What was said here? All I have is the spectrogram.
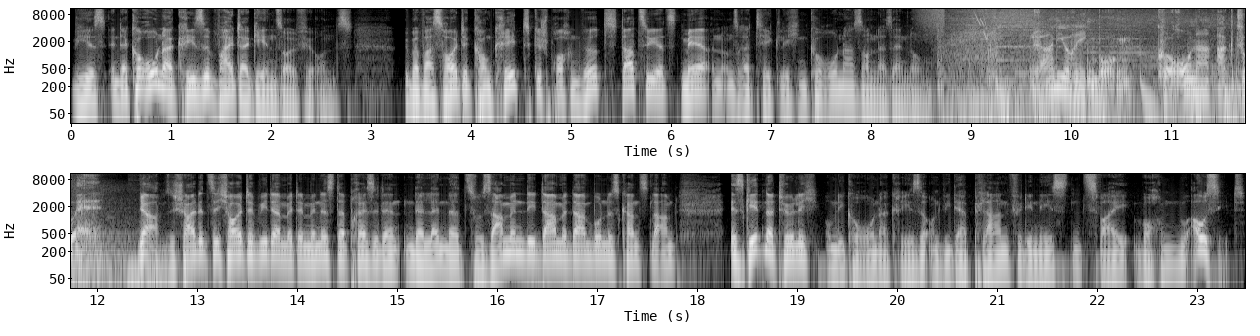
wie es in der Corona-Krise weitergehen soll für uns. Über was heute konkret gesprochen wird, dazu jetzt mehr in unserer täglichen Corona-Sondersendung. Radio Regenbogen, Corona aktuell. Ja, sie schaltet sich heute wieder mit den Ministerpräsidenten der Länder zusammen, die Dame da im Bundeskanzleramt. Es geht natürlich um die Corona-Krise und wie der Plan für die nächsten zwei Wochen nun aussieht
